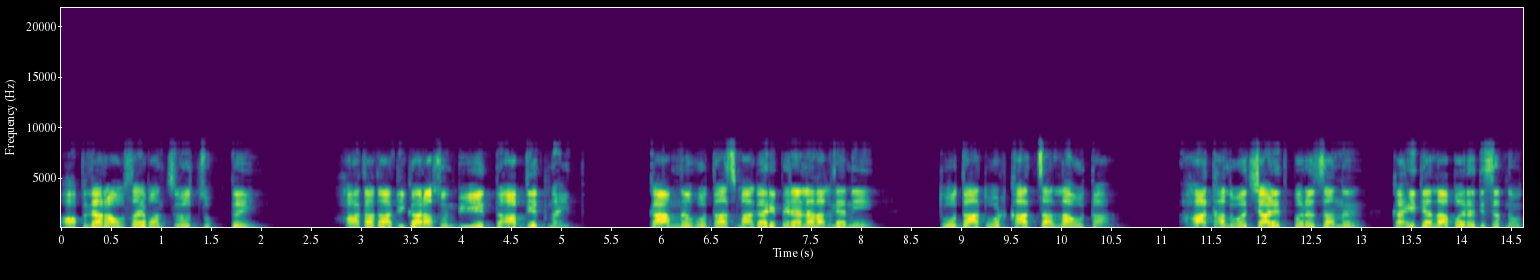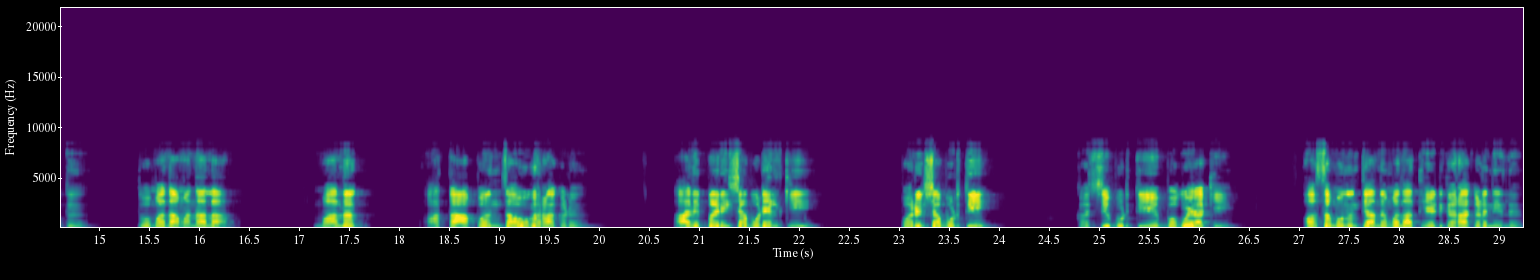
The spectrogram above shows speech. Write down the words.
आपल्या रावसाहेबांचं चुकतंय. हातात अधिकार असून बी दाब देत नाहीत. काम न होताच माघारी फिरायला लागल्याने तो दात ओट खात चालला होता. हात हलवत शाळेत परत जाणं काही त्याला बरं दिसत नव्हतं. तो मला म्हणाला मालक आता आपण जाऊ घराकडं. आणि परीक्षा बुडेल की? परीक्षा बुडती. कशी बुडती बघूया की. असं म्हणून त्यानं मला थेट घराकडे नेलं.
